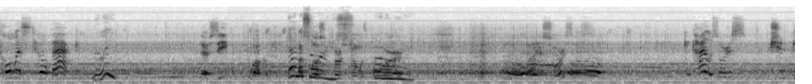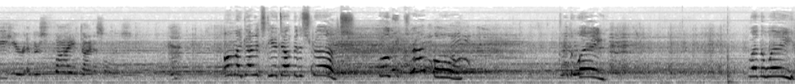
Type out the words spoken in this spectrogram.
Told us to go back. Really? There, see? You're welcome. Dinosaurs. Up close and personal with Oh, more no. Oh, dinosaurs. Ankylosaurus, we shouldn't be here, and there's five dinosaurs. Oh my god, it's the Indominus Rex! Holy crap! Oh. Run away! Run away!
